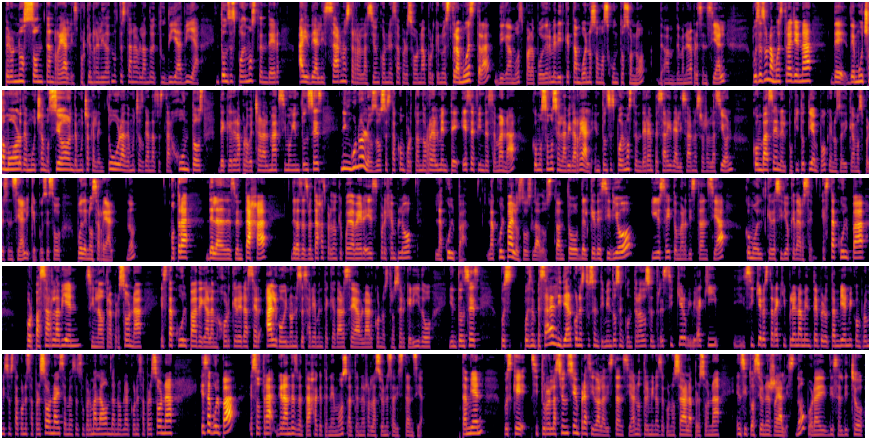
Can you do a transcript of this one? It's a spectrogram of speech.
pero no son tan reales, porque en realidad no te están hablando de tu día a día. Entonces podemos tender a idealizar nuestra relación con esa persona porque nuestra muestra, digamos, para poder medir qué tan buenos somos juntos o no, de manera presencial, pues es una muestra llena de, mucho amor, de mucha emoción, de mucha calentura, de muchas ganas de estar juntos, de querer aprovechar al máximo y entonces ninguno de los dos se está comportando realmente ese fin de semana como somos en la vida real. Entonces podemos tender a empezar a idealizar nuestra relación con base en el poquito tiempo que nos dedicamos presencial y que pues eso puede no ser real, ¿no? Otra de la desventaja, de las desventajas, perdón, que puede haber es, por ejemplo, la culpa la culpa de los dos lados, tanto del que decidió irse y tomar distancia como el que decidió quedarse. Esta culpa por pasarla bien sin la otra persona, esta culpa de a lo mejor querer hacer algo y no necesariamente quedarse a hablar con nuestro ser querido y entonces pues pues empezar a lidiar con estos sentimientos encontrados entre sí quiero vivir aquí y sí quiero estar aquí plenamente, pero también mi compromiso está con esa persona y se me hace súper mala onda no hablar con esa persona. Esa culpa es otra gran desventaja que tenemos al tener relaciones a distancia. También, pues que si tu relación siempre ha sido a la distancia, no terminas de conocer a la persona en situaciones reales, ¿no? Por ahí dice el dicho,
